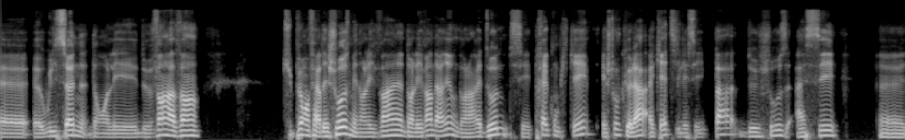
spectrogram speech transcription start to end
euh, euh, Wilson, dans les, de 20 à 20, tu peux en faire des choses, mais dans les 20, dans les 20 derniers, donc dans la red zone, c'est très compliqué. Et je trouve que là, Hackett, il essaye pas de choses assez euh,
